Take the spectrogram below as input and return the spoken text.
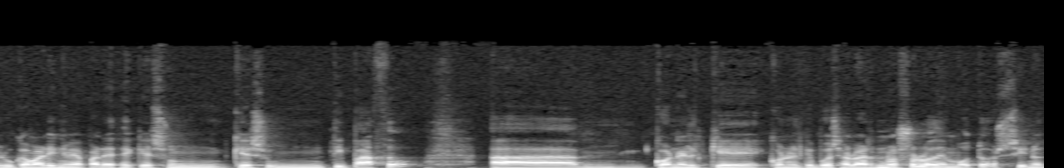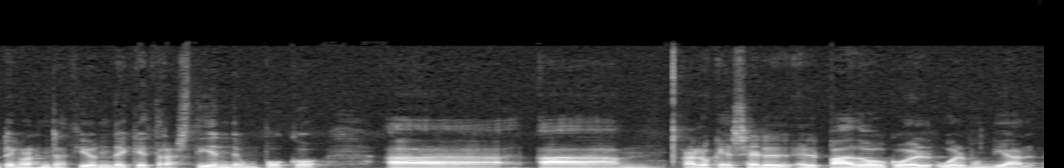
Luca Marini me parece que es un, que es un tipazo con, el que, con el que puedes hablar no solo de motos, sino tengo la sensación de que trasciende un poco a, a, a lo que es el, el paddock o el, o el mundial.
